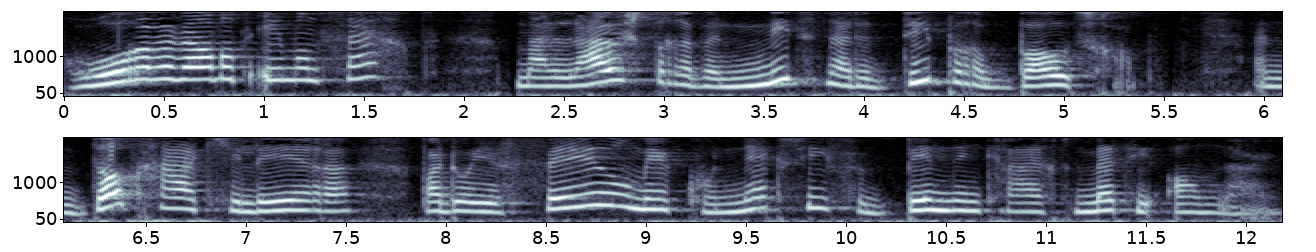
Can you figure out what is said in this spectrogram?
horen we wel wat iemand zegt, maar luisteren we niet naar de diepere boodschap. En dat ga ik je leren, waardoor je veel meer connectie, verbinding krijgt met die ander.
